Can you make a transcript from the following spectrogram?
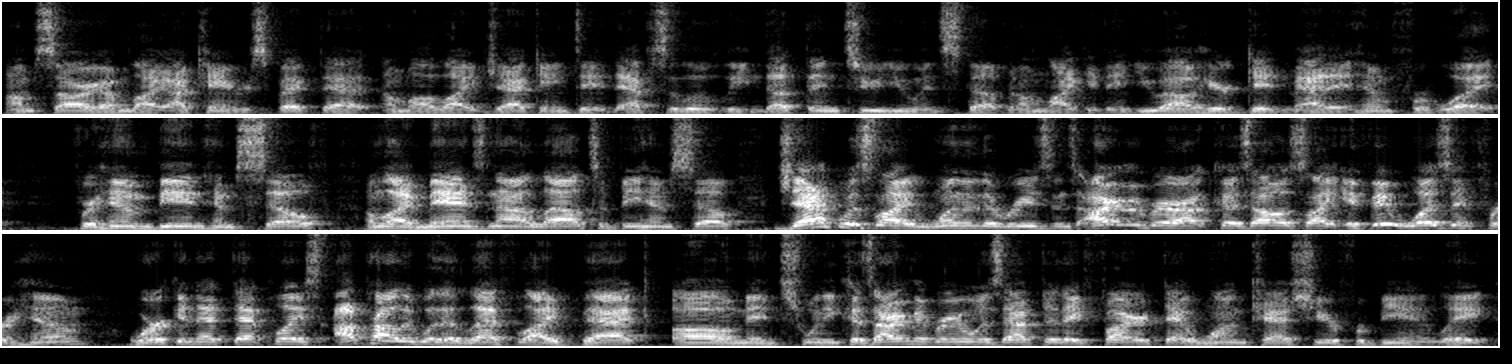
i'm sorry. I'm like i can't respect that. I'm all like jack ain't did absolutely nothing to you and stuff. And i'm like and then you out here getting mad at him for what for him being himself. I'm like, man's not allowed to be himself. Jack was like one of the reasons I remember because I was like, if it wasn't for him working at that place, I probably would have left like back um in 20 because I remember it was after they fired that one cashier for being late.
